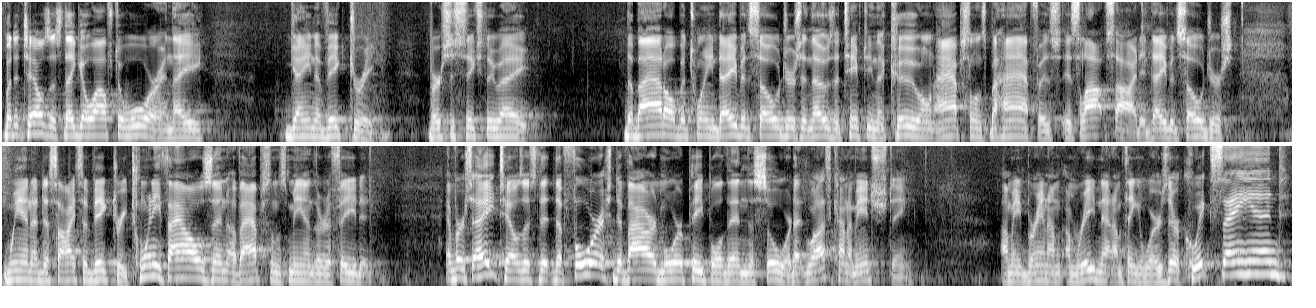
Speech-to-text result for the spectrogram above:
But it tells us they go off to war and they gain a victory. Verses 6 through 8. The battle between David's soldiers and those attempting the coup on Absalom's behalf is, is lopsided. David's soldiers win a decisive victory. 20,000 of Absalom's men are defeated. And verse 8 tells us that the forest devoured more people than the sword. Well, that's kind of interesting. I mean, Brent, I'm, I'm reading that. I'm thinking, where is there quicksand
